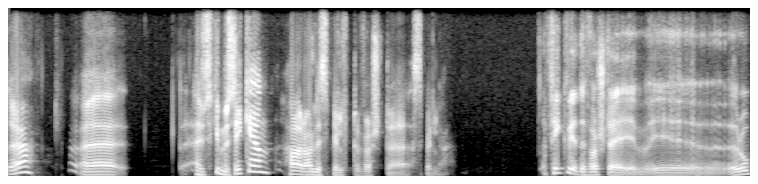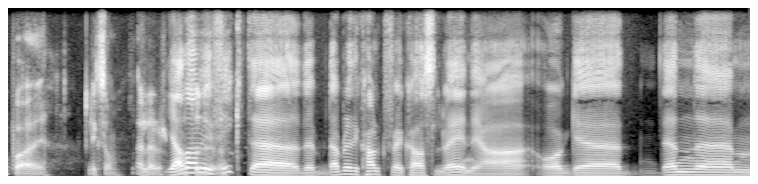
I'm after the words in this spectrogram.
Ja. eh, jeg husker musikken. Har aldri spilt det første spillet. Fikk vi det første i, i Europa, liksom? Eller Ja da, vi fikk det. det. Da ble det kalt for Castlevania, og eh, den ehm,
